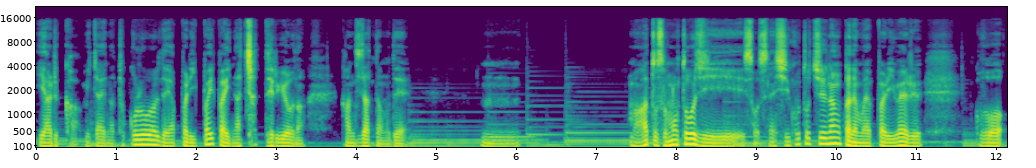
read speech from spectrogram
やるかみたいなところでやっぱりいっぱいいっぱいになっちゃってるような感じだったので、うん、まああとその当時、そうですね、仕事中なんかでもやっぱりいわゆる、こ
